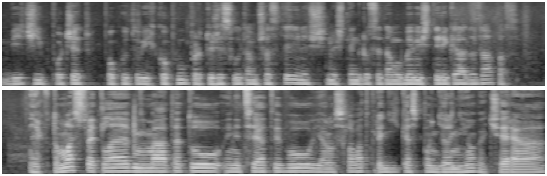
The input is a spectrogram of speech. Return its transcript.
větší počet pokutových kopů, protože jsou tam častěji, než, než ten, kdo se tam objeví čtyřikrát za zápas. Jak v tomhle světle vnímáte tu iniciativu Jaroslava Tvrdíka z pondělního večera,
